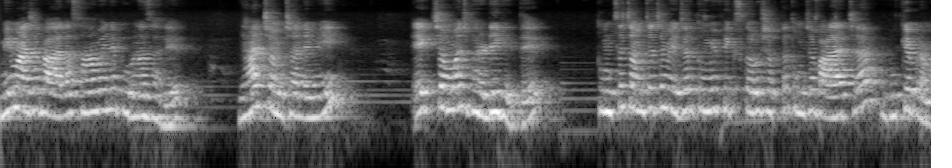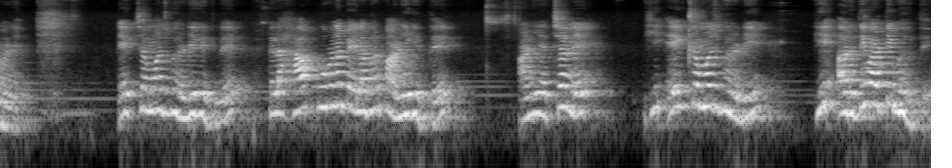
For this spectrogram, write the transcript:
मी माझ्या बाळाला सहा महिने पूर्ण झाले ह्या चमच्याने मी एक चम्मच भरडी घेते. तुमचं चमच्याचे मेजर तुम्ही फिक्स करू शकता तुमच्या बाळाच्या भुकेप्रमाणे एक चम्मच भरडी घेतले त्याला हा पूर्ण पेलाभर पाणी घेते आणि याच्याने ही एक चम्मच भरडी ही अर्धी वाटी भरते.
